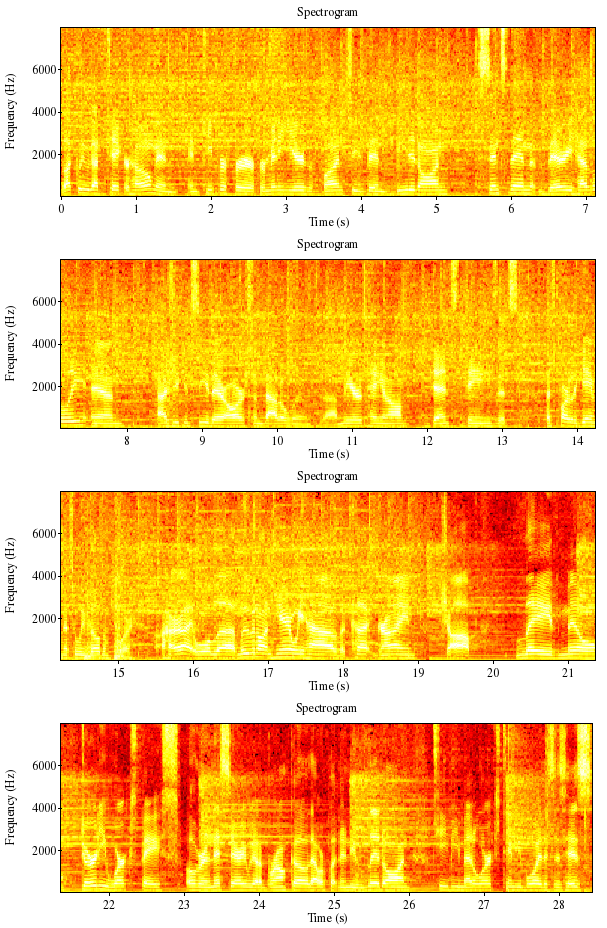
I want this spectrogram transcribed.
Luckily we got to take her home and, and keep her for, for many years of fun. She's been beated on since then very heavily and as you can see there are some battle wounds. Uh, mirrors hanging off dents, dings. It's that's part of the game. That's what we build them for. All right, well, uh, moving on here, we have a cut, grind, chop, lathe, mill, dirty workspace. Over in this area, we got a Bronco that we're putting a new lid on. TB Metalworks, Timmy Boy, this is his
